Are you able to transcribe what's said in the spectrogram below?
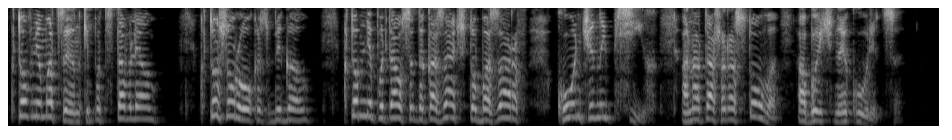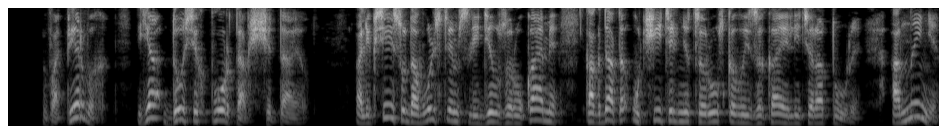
Кто в нем оценки подставлял? Кто с урока сбегал? Кто мне пытался доказать, что Базаров – конченый псих, а Наташа Ростова – обычная курица? Во-первых, я до сих пор так считаю. Алексей с удовольствием следил за руками когда-то учительницы русского языка и литературы, а ныне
